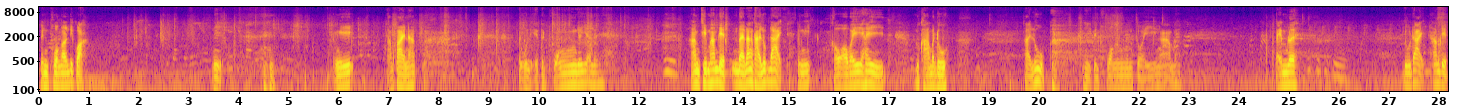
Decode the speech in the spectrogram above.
เป็นพวงกันดีกว่า นี่ ตรงนี้ตามป้ายนะครับดูนี่เป็นพวงเยอะแยะเลย ห้ามชิมห้ามเด็ดแต่นั่งถ่ายรูปได้ ตรงนี้เขาเอาไว้ให้ลูกค้ามาดู ถ่ายรูป นี่เป็นพวงสวยงามเลยเต็มเลย ดูได้ห้ามเด็ด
